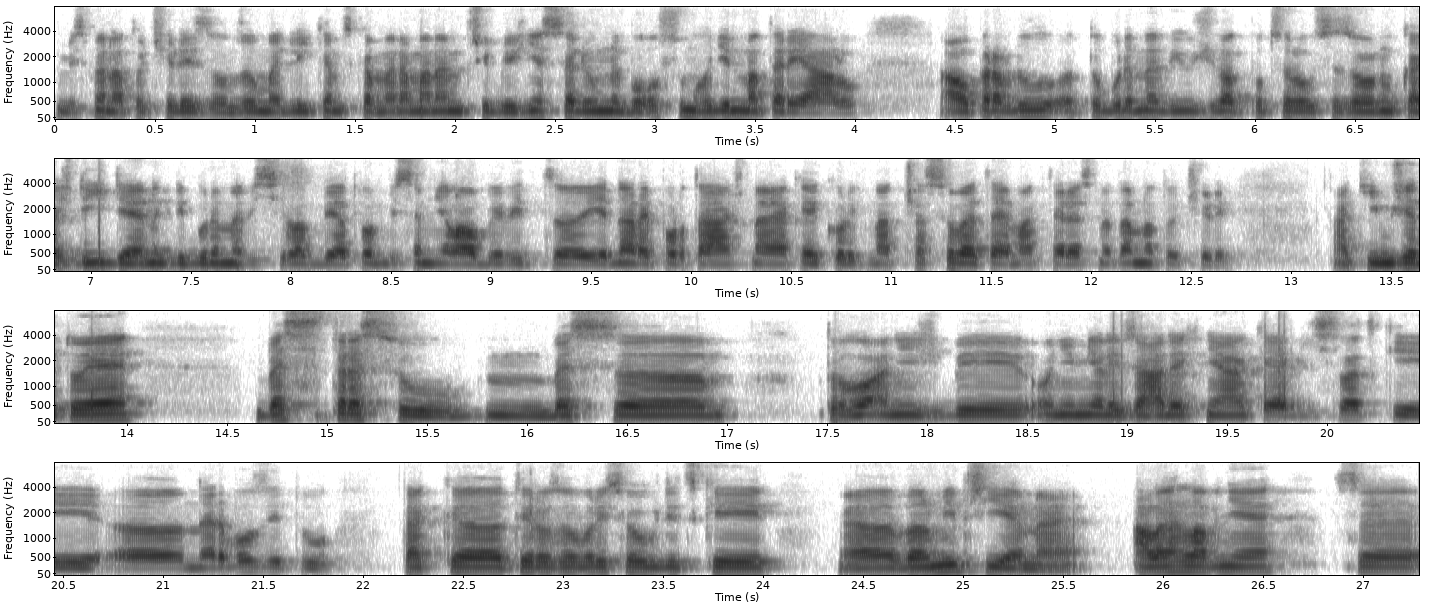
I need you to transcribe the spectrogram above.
my jsme natočili s Honzou Medlíkem, s kameramanem přibližně 7 nebo 8 hodin materiálu. A opravdu to budeme využívat po celou sezónu. Každý den, kdy budeme vysílat biatlon, by se měla objevit eh, jedna reportáž na jakékoliv nadčasové téma, které jsme tam natočili. A tím, že to je bez stresu, bez toho, aniž by oni měli v zádech nějaké výsledky, nervozitu, tak eh, ty rozhovory jsou vždycky eh, velmi příjemné, ale hlavně se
